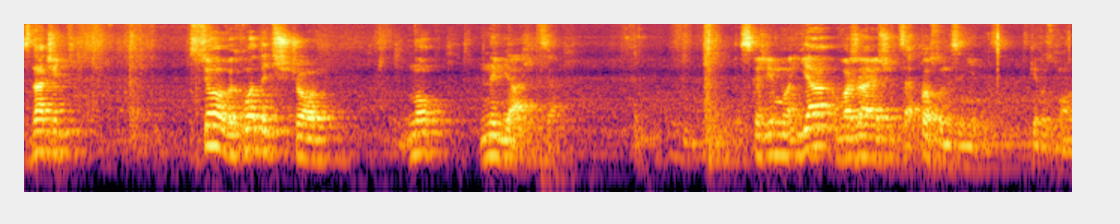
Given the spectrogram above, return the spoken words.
Значить, з цього виходить, що ну, не в'яжеться. Скажімо, я вважаю, що це просто несенітниця, такі розмови.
